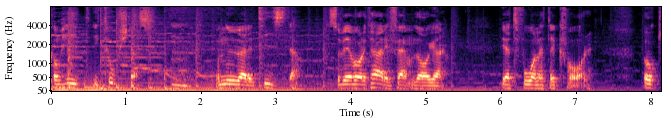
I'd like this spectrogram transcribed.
Kom hit i torsdags. Och nu är det tisdag. Så vi har varit här i fem dagar. Vi har två nätter kvar. Och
